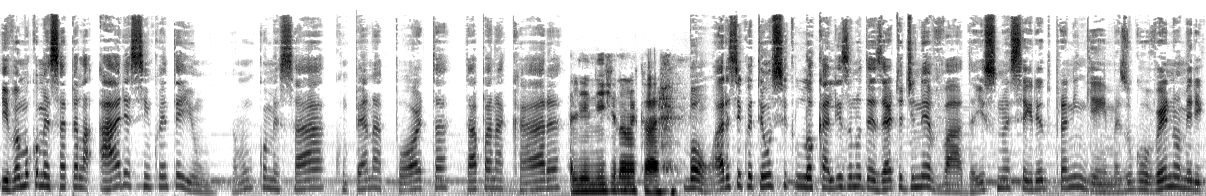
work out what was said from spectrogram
E vamos começar pela Área 51. Vamos começar com o pé na porta, tapa na cara. Alienígena na cara. Bom, a Área 51 se localiza no deserto de Nevada. Isso não é segredo pra ninguém, mas o governo ameri-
